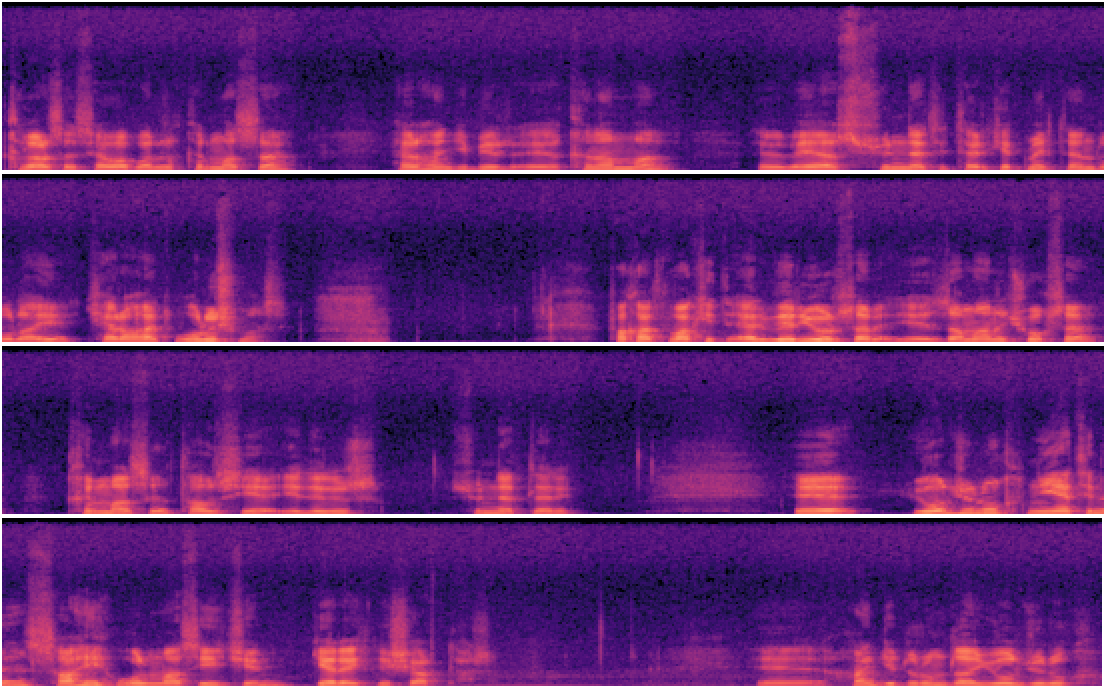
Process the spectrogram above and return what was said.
Kılarsa sevap alır, kılmazsa herhangi bir e, kınanma e, veya sünneti terk etmekten dolayı kerahat oluşmaz. Fakat vakit el veriyorsa, e, zamanı çoksa kılması tavsiye edilir sünnetleri. E, yolculuk niyetinin sahih olması için gerekli şartlar. E, hangi durumda yolculuk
